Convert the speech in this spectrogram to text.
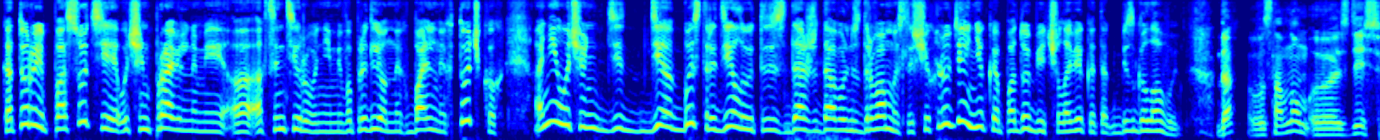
которые, по сути, очень правильными э, акцентированиями в определенных больных точках, они очень де- де- быстро делают из даже довольно здравомыслящих людей некое подобие человека так без головы. Да, в основном э, здесь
